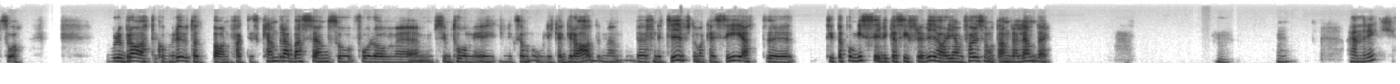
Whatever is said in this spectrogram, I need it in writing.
så. Det vore bra att det kommer ut att barn faktiskt kan drabbas sen så får de eh, symptom i liksom olika grad men definitivt och man kan se att eh, titta på Missy, vilka siffror vi har i jämförelse mot andra länder. Mm. Mm. Henrik,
